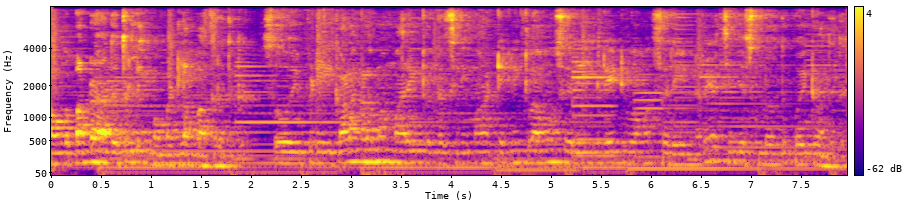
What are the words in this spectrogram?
அவங்க பண்ணுற அந்த த்ரில்லிங் மூமெண்ட்லாம் பார்க்குறதுக்கு ஸோ இப்படி காலங்காலமாக மாறிட்டு இருந்த சினிமா டெக்னிக்கலாகவும் சரி க்ரியேட்டிவாகவும் சரி நிறைய சேஞ்சஸ்குள்ளே வந்து போயிட்டு வந்தது.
